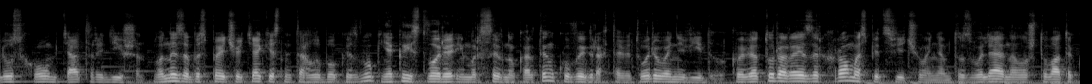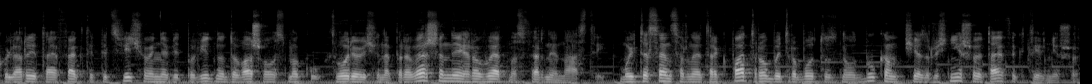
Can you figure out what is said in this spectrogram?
Plus Home Theater Edition. Вони забезпечують якісний та глибокий звук, який створює імерсивну картинку в іграх та відтворюванні відео. Клавіатура Razer Chroma з підсвічуванням дозволяє налаштувати кольори та ефекти підсвічування відповідно до вашого смаку, створюючи неперевершений ігровий атмосферний настрій. Мультисенсорний трекпад робить роботу з ноутбуком ще зручнішою та ефективнішою.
